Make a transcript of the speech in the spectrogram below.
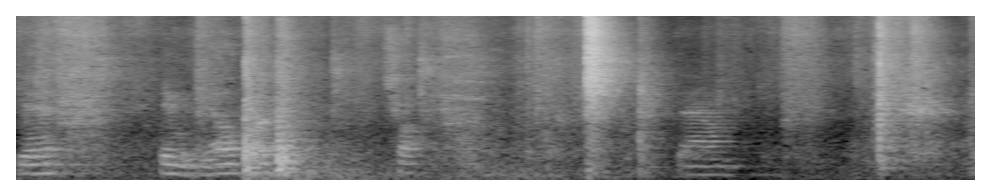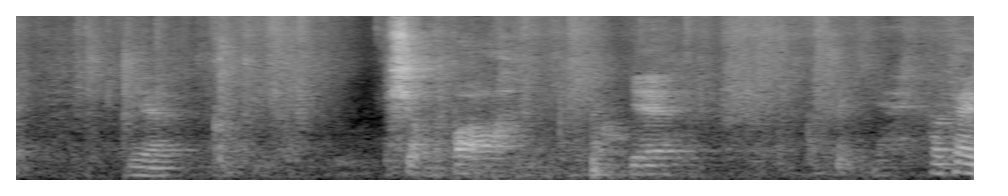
Yeah, in with the elbow, chop, down. Yeah, shot the bar. Yeah. Okay,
